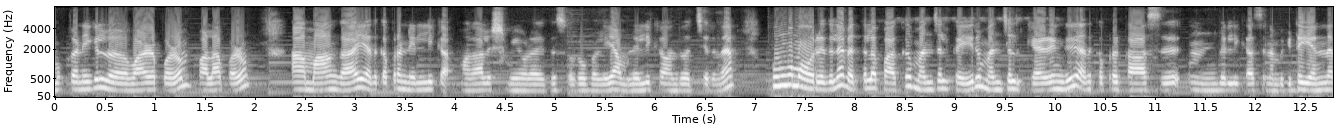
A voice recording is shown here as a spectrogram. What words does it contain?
முக்கணிகள் வாழைப்பழம் பலாப்பழம் மாங்காய் அதுக்கப்புறம் நெல்லிக்காய் மகாலட்சுமியோட இது சொல்றோம் இல்லையா நெல்லிக்காய் வந்து வச்சிருந்தேன். குங்குமம் ஒரு இதில் வெத்தலைப்பாக்கு மஞ்சள் கயிறு மஞ்சள் கிழங்கு அதுக்கப்புறம் காசு வெள்ளிக்காசு நம்ம கிட்ட என்ன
